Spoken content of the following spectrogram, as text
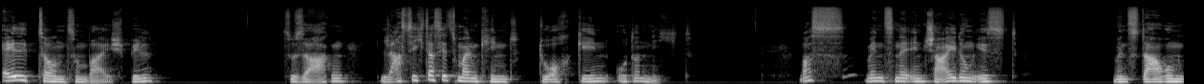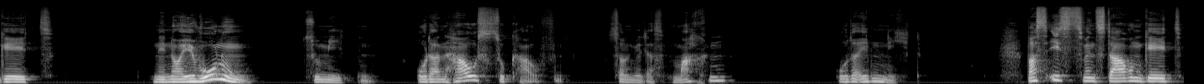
Eltern zum Beispiel zu sagen, lasse ich das jetzt meinem Kind durchgehen oder nicht? Was, wenn es eine Entscheidung ist, wenn es darum geht, eine neue Wohnung zu mieten? Oder ein Haus zu kaufen, sollen wir das machen oder eben nicht? Was ist, wenn es darum geht,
